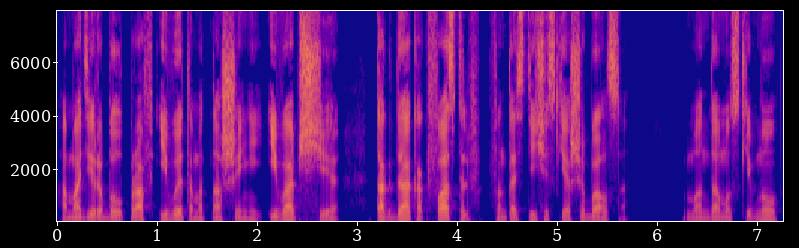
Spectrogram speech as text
Амадира был прав и в этом отношении, и вообще, тогда как Фастельф фантастически ошибался. Мандамус кивнул,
